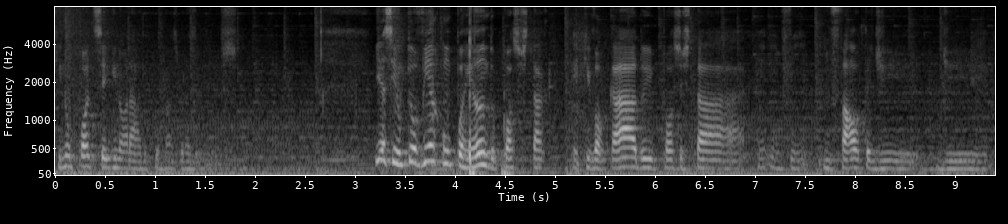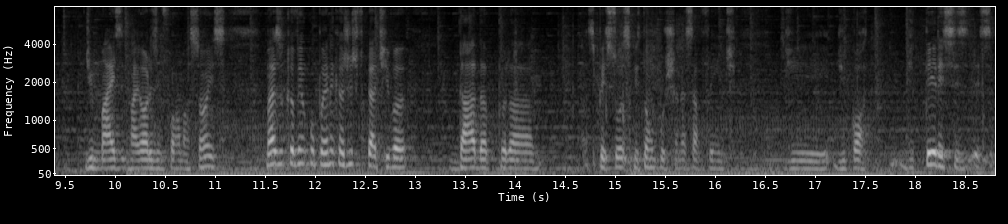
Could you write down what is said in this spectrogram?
que não pode ser ignorado por nós brasileiros. E assim, o que eu vim acompanhando, posso estar equivocado e posso estar, enfim, em falta de, de, de mais, maiores informações, mas o que eu vim acompanhando é que a justificativa dada pelas pessoas que estão puxando essa frente de, de, de ter esses, esse,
